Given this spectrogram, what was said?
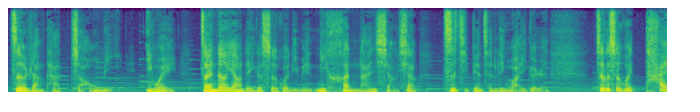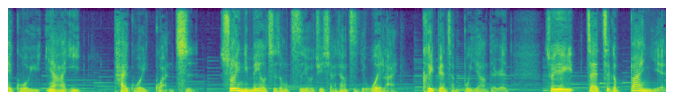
这让他着迷，因为在那样的一个社会里面，你很难想象自己变成另外一个人，这个社会太过于压抑，太过于管制。所以你没有这种自由去想象自己未来可以变成不一样的人，所以在这个扮演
